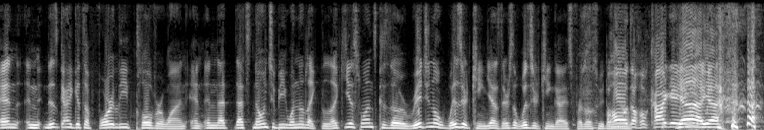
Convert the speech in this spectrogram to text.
and and this guy gets a four leaf clover one, and and that that's known to be one of like the luckiest ones because the original Wizard King. Yes, there's a Wizard King, guys. For those who don't know. Oh, know. the Hokage. yeah, yeah.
